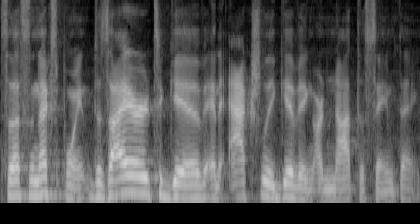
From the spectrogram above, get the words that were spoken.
So that's the next point. Desire to give and actually giving are not the same thing.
